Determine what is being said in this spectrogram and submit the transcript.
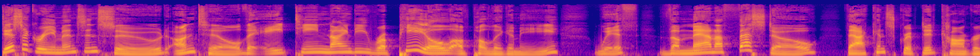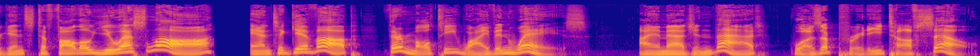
Disagreements ensued until the 1890 repeal of polygamy with the Manifesto that conscripted congregants to follow U.S. law and to give up their multi wiven ways. I imagine that was a pretty tough sell.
